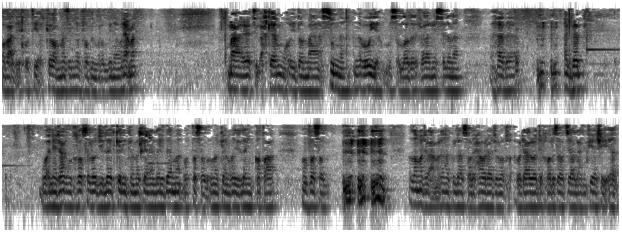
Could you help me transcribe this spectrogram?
وبعد إخوتي الكرام ما زلنا بفضل من ربنا ونعمة. مع آيات الأحكام وأيضا مع السنة النبوية. ونسأل الله ذلك فعلا يسر لنا هذا الباب. وأن يجعله خلاص الوجه الله الكريم فما كان الله دام واتصل وما كان غير الله انقطع وانفصل. اللهم اجعل عملنا كلها صالحة واجعل وجه خالصة وتجعل لهم فيها شيئا.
